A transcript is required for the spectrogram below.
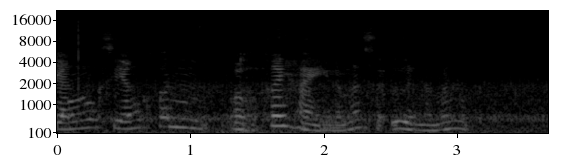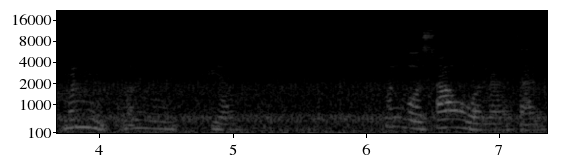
สียงเสียงคนเคยไห้นะมันสะอื่นนะมัน มันมันเสียงมันโบเศร้าอะนะอาจารย์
